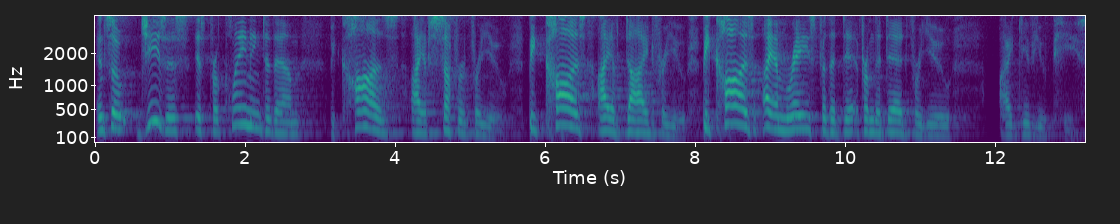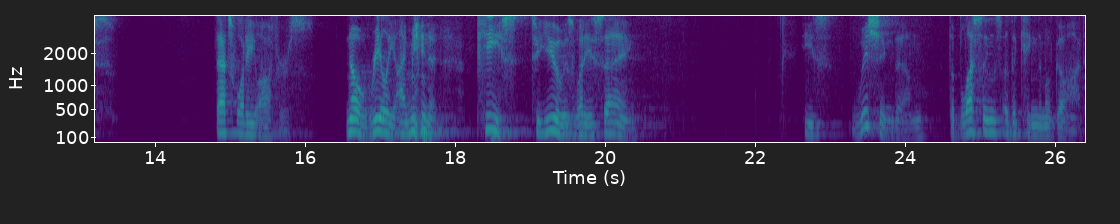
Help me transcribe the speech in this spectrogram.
And so Jesus is proclaiming to them, Because I have suffered for you, because I have died for you, because I am raised the de- from the dead for you, I give you peace. That's what he offers. No, really, I mean it. Peace to you is what he's saying. He's wishing them the blessings of the kingdom of God.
